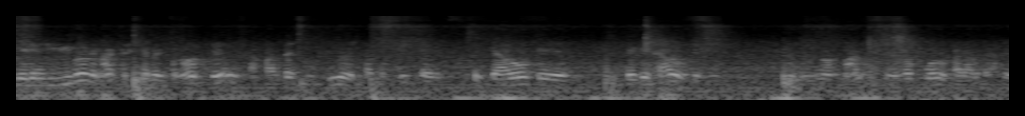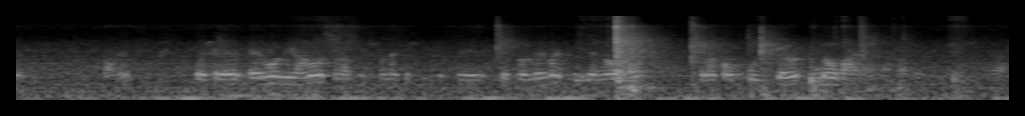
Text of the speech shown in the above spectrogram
Y el individuo además es que reconoce esa parte del sentido de esta conducta, de que algo que, de que es algo que que es normal, que no puedo parar de hacer, ¿vale? Pues el enfermo, digamos, una persona que sufre este, este problema, si le nota que la compulsión no va a desaparecer, ¿verdad?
